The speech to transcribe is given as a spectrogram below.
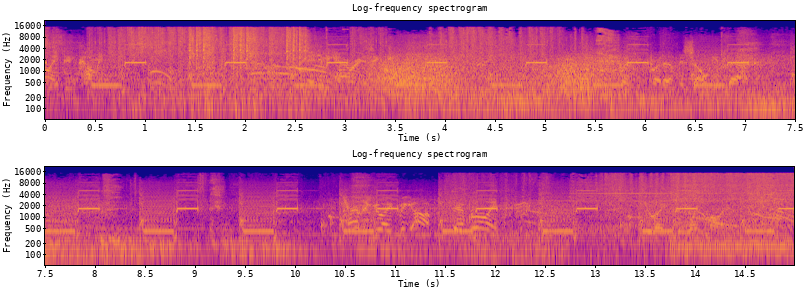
Enemy hind incoming. Enemy incoming. Inbound. Counter UAV up. They're blind. UAV online.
